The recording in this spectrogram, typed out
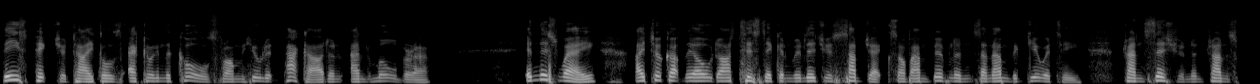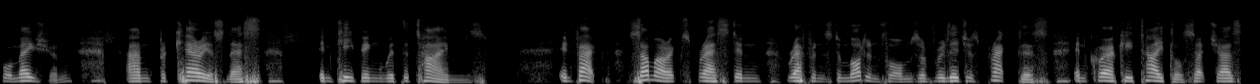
These picture titles echoing the calls from Hewlett Packard and, and Marlboro. In this way, I took up the old artistic and religious subjects of ambivalence and ambiguity, transition and transformation, and precariousness in keeping with the times. In fact, some are expressed in reference to modern forms of religious practice in quirky titles such as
